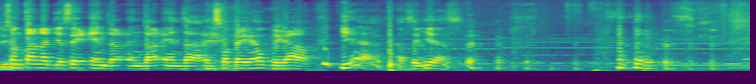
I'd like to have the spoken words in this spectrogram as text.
you Sometimes I just say and the and the and the, and so they help me out. Yeah, I say yes.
